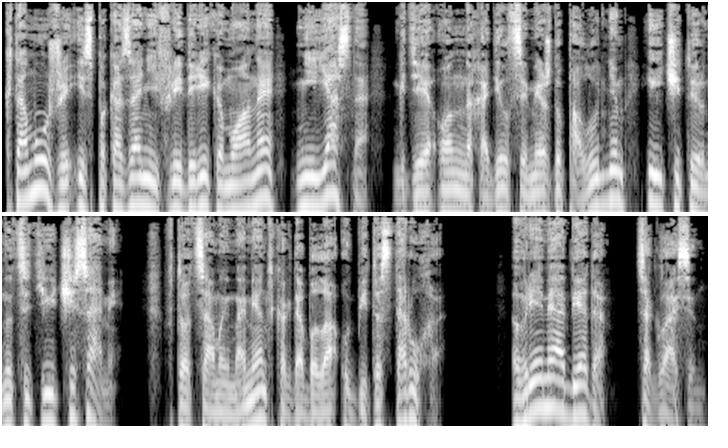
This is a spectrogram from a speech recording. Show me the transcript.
К тому же из показаний Фредерика Муане неясно, где он находился между полуднем и четырнадцатью часами, в тот самый момент, когда была убита старуха. Время обеда, согласен.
